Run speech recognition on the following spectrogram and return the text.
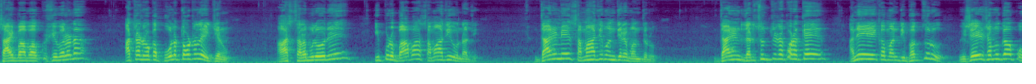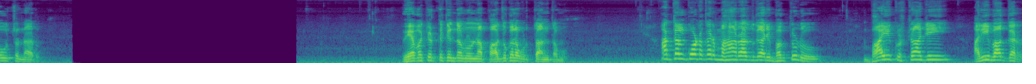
సాయిబాబా కృషి వలన అతడు ఒక పూల తోటలో ఇచ్చాను. ఆ స్థలములోనే ఇప్పుడు బాబా సమాధి ఉన్నది. దానినే సమాధి మందిరం అందరు దానిని దర్శించుట కొరకే అనేక మంది భక్తులు విశేషముగా పోతున్నారు వేప చెట్టు కింద ఉన్న పాదుకల వృత్తాంతము. అక్కల్కోటకర్ మహారాజు గారి భక్తుడు భాయి కృష్ణాజీ అలీబాగర్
